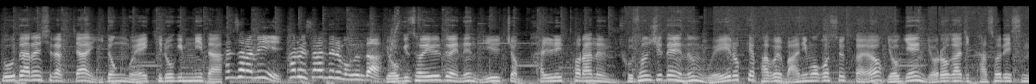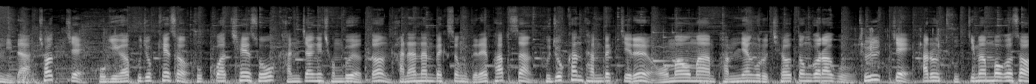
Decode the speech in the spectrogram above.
또 다른 실학자 이덕모의 기록입니다. 한 사람이 하루에 쌀들을 먹는다. 여기서 1도에는 1.8리터라는 조선시대에는 왜 이렇게 밥을 많이 먹었을까요? 여기엔 여러 가지 가설이 있습니다. 첫 째, 고기가 부족해서 국과 채소, 간장이 전부였던 가난한 백성들의 밥상, 부족한 단백질을 어마어마한 밥량으로 채웠던 거라고. 둘째, 하루 두 끼만 먹어서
